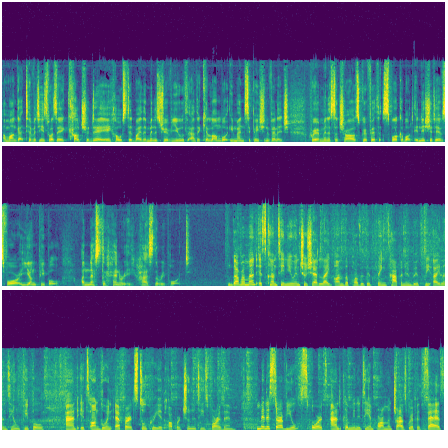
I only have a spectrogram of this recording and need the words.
Among activities was a culture day hosted by the Ministry of Youth at the Quilombo Emancipation Village, where Minister Charles Griffith spoke about initiatives for young people. Anesta Henry has the report. Government is continuing to shed light on the positive things happening with the island's young people and its ongoing efforts to create opportunities for them. Minister of Youth, Sports and Community Empowerment Charles Griffith says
